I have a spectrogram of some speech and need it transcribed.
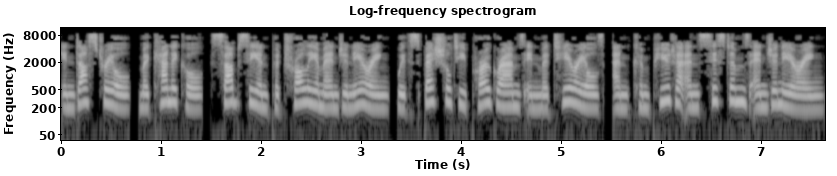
industrial, mechanical, subsea and petroleum engineering, with specialty programs in materials, and computer and systems engineering.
